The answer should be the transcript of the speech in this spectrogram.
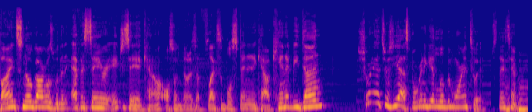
Buying snow goggles with an FSA or HSA account, also known as a flexible spending account, can it be done? Short answer is yes, but we're gonna get a little bit more into it. Stay tuned.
